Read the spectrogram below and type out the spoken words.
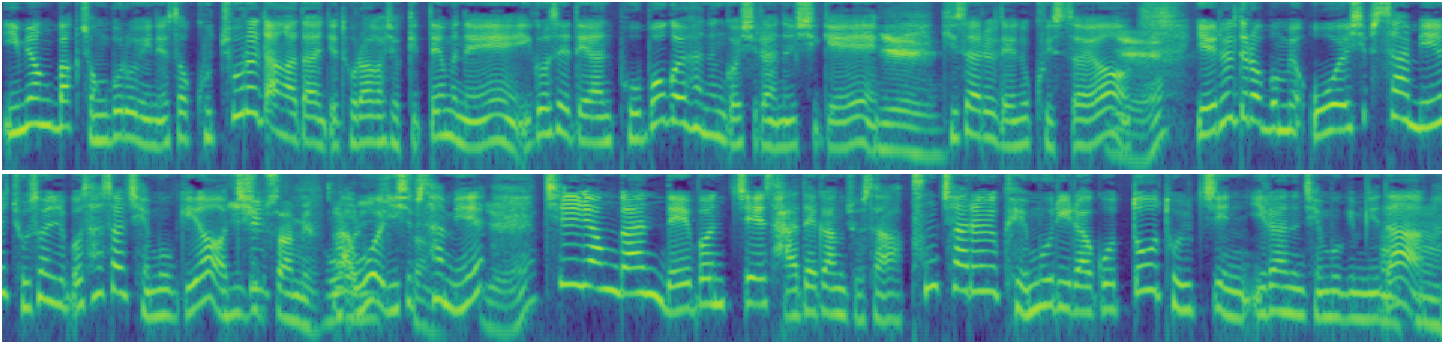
이명박 정부로 인해서 고초를 당하다 이제 돌아가셨기 때문에 이것에 대한 보복을 하는 것이라 는 식의 예. 기사를 내놓고 있어요. 예. 예를 들어 보면 5월 13일 조선일보 사설 제목이요. 23일. 아, 5월 23일. 예. 7년간 네 번째 4대강 조사 풍차를 괴물이라고 또 돌진이라는 제목입니다. 음, 음.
